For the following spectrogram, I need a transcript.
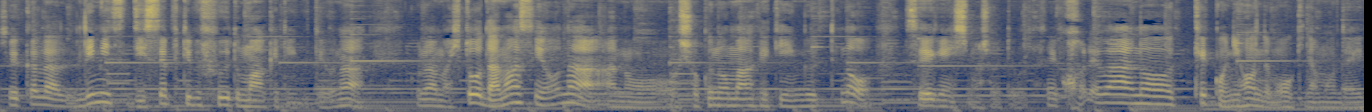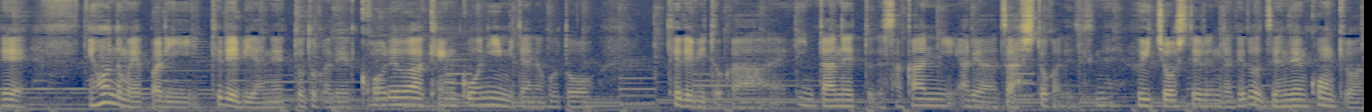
それから Limits Deceptive Food Marketing というようなこれはまあ人を騙すようなあの食のマーケティングっていうのを制限しましょうということですね。これはあの結構日本でも大きな問題で日本でもやっぱりテレビやネットとかでこれは健康にいいみたいなことをテレビとかインターネットで盛んにあるいは雑誌とかでですね吹聴してるんだけど全然根拠は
